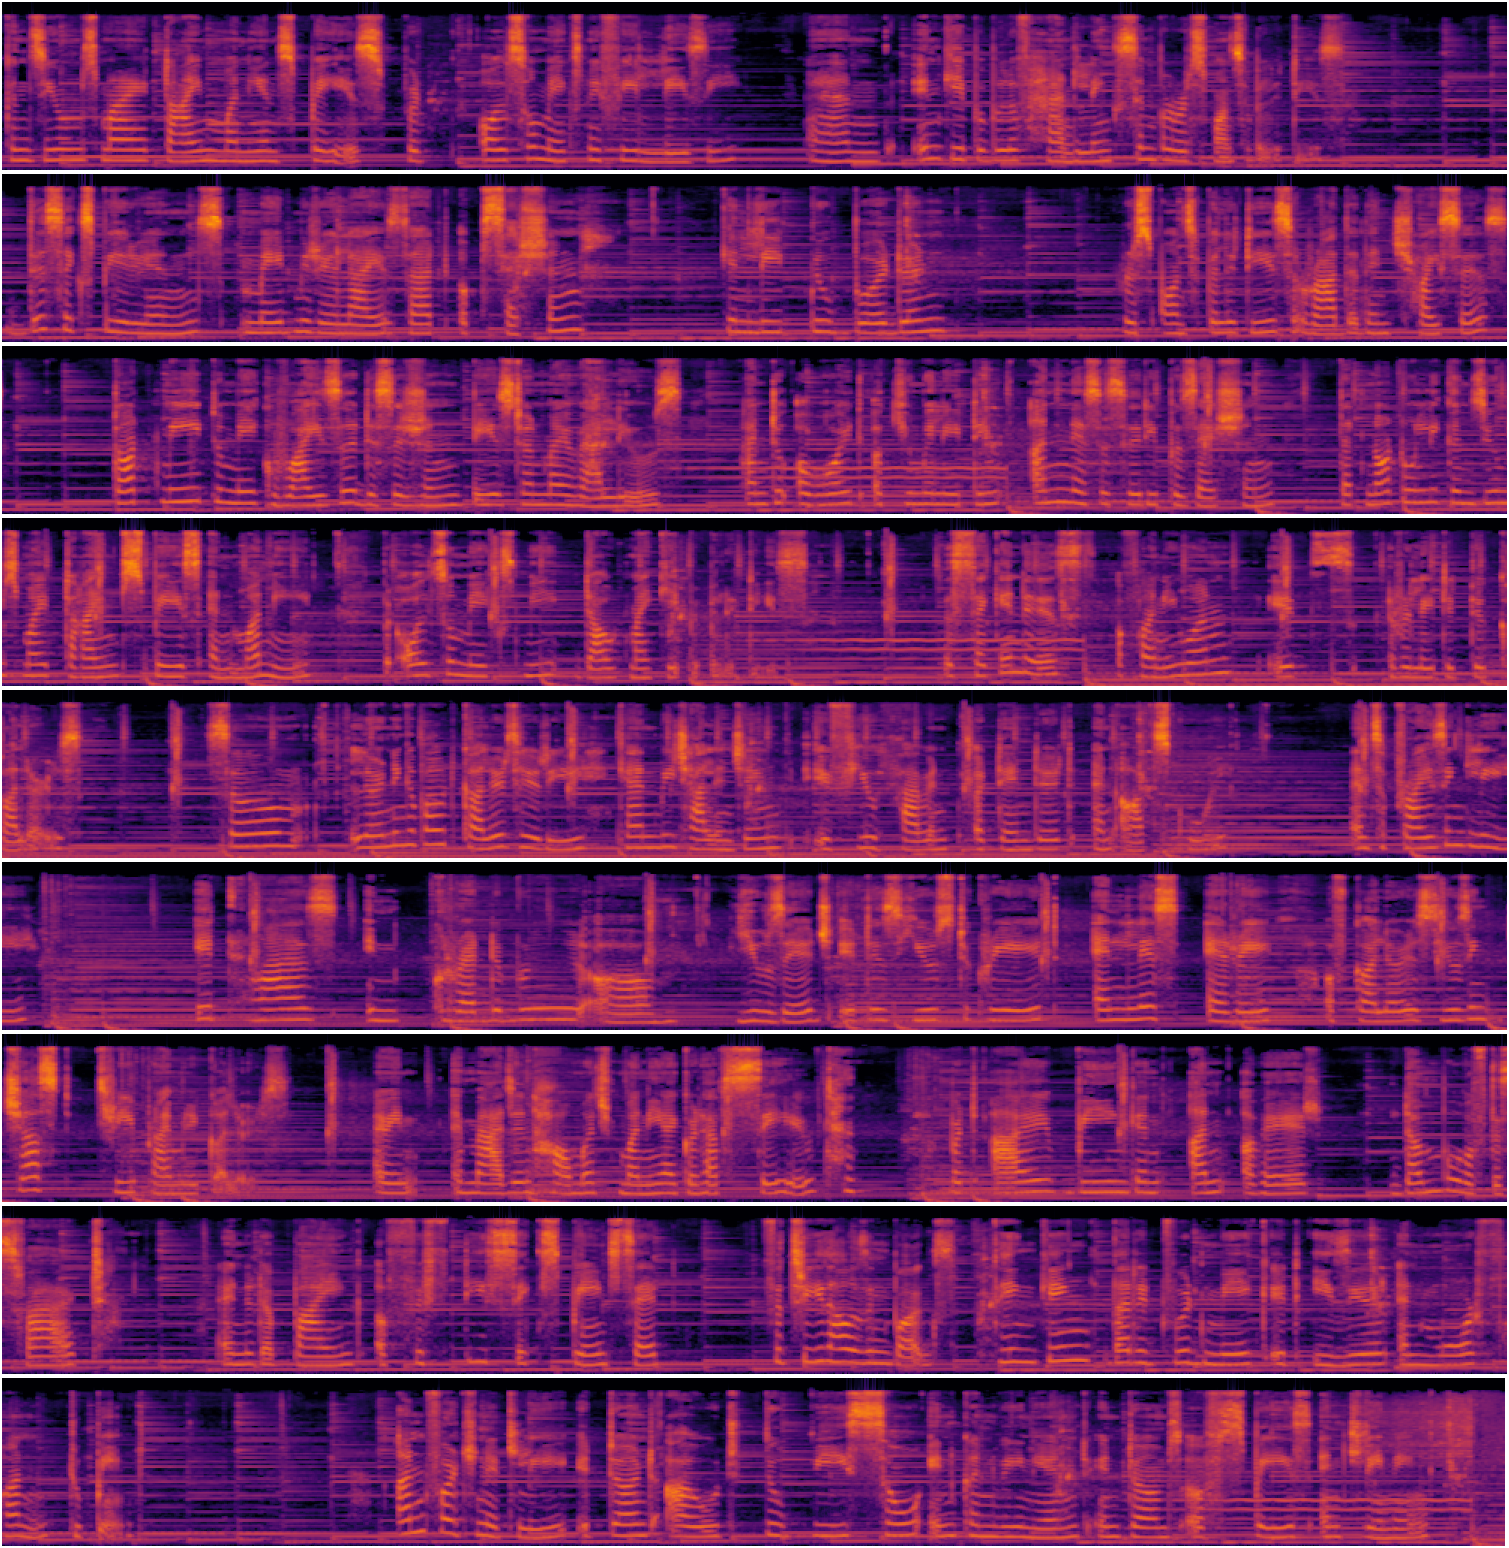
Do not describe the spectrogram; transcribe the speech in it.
consumes my time, money, and space, but also makes me feel lazy and incapable of handling simple responsibilities. This experience made me realize that obsession can lead to burden, responsibilities rather than choices, taught me to make wiser decisions based on my values and to avoid accumulating unnecessary possession that not only consumes my time, space, and money, but also makes me doubt my capabilities. The second is a funny one, it's related to colors. So, learning about color theory can be challenging if you haven't attended an art school. And surprisingly, it has incredible um, usage. It is used to create endless array of colors using just three primary colors. I mean, imagine how much money I could have saved. but I, being an unaware dumbo of this fact, ended up buying a 56 paint set for 3000 bucks, thinking that it would make it easier and more fun to paint. Unfortunately, it turned out to be so inconvenient in terms of space and cleaning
